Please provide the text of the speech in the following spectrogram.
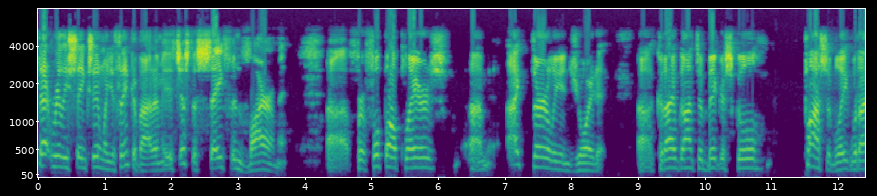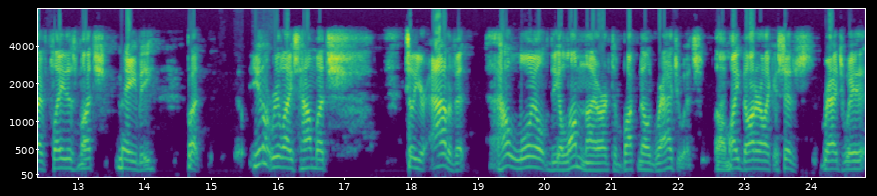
that really sinks in when you think about it. I mean, it's just a safe environment uh, for football players. Um, I thoroughly enjoyed it. Uh, could I have gone to a bigger school? Possibly. Would I have played as much? Maybe. But you don't realize how much till you're out of it how loyal the alumni are to Bucknell graduates. Uh, my daughter, like I said, graduated,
